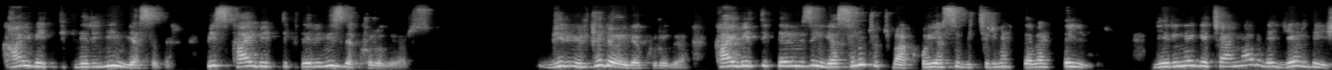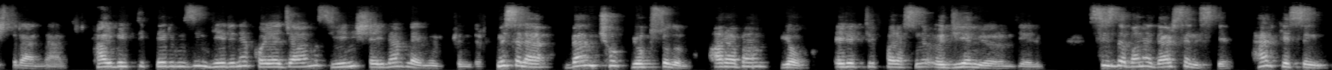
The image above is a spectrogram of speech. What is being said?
kaybettiklerinin yasıdır. Biz kaybettiklerimizle kuruluyoruz. Bir ülke de öyle kuruluyor. Kaybettiklerimizin yasını tutmak, o yası bitirmek demek değildir. Yerine geçenler ve yer değiştirenlerdir. Kaybettiklerimizin yerine koyacağımız yeni şeylerle mümkündür. Mesela ben çok yoksulum, arabam yok, elektrik parasını ödeyemiyorum diyelim. Siz de bana derseniz ki herkesin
